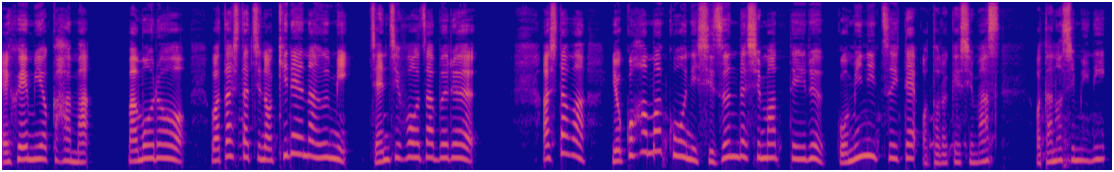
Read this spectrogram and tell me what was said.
FM 横浜守ろう私たちの綺麗な海チェンジフォーザブルー。明日は横浜港に沈んでしまっているゴミについてお届けします。お楽しみに。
